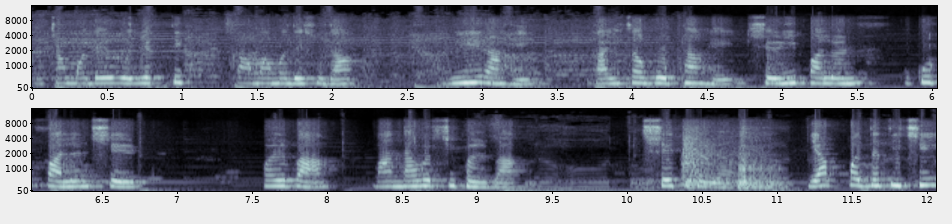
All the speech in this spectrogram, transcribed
त्याच्यामध्ये वैयक्तिक कामामध्ये सुद्धा विहीर आहे गाईचा गोठा आहे शेळी पालन कुक्कुटपालन शेड फळबाग बांधावरची फळबाग शेततळ या पद्धतीची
